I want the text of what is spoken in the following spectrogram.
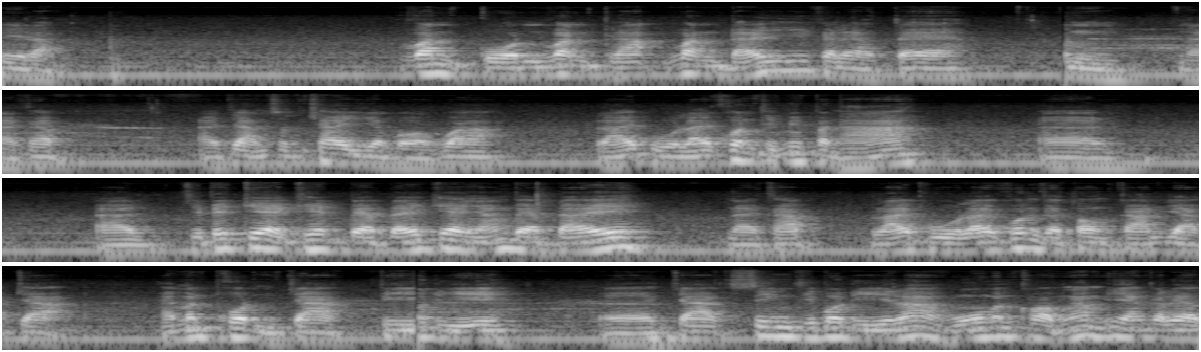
นี่ล่ะ วันโกนวันพระวันใดก็แล้วแต่นะครับ อาจารย์สมชัยอย่าบอกว่า หลายผู้หลายคนที่มีปัญหาเอ่ออ่าสิไปแก้เคสแบบใดแก้หยังแบบใดนะครับ หลายผู้หลายคนก็ต้องการอยากจะให้มันพ้นจากปีดี จากสิ่งที่บดีล่าหูมันขอบงำอียงก็แล้ว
